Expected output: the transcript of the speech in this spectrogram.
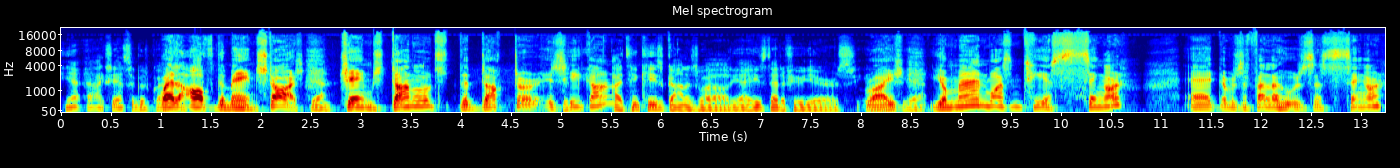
Yeah, actually, that's a good question. well, of the main stars. Yeah. James Donald, the doctor, is he gone? I think he's gone as well. Yeah, he's dead a few years. right. Yeah. Your man, wasn't he a singer? Uh, there was a fellow who was a singer.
